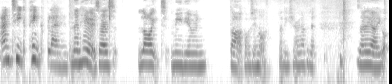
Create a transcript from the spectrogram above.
antique pink blend. And then here it says light, medium, and dark. Obviously not bloody showing up, is it? So yeah, you got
